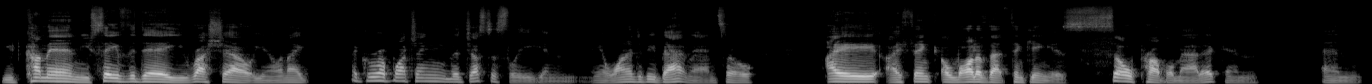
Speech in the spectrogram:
you'd come in, you save the day, you rush out, you know, and I I grew up watching the Justice League and you know wanted to be Batman. So I I think a lot of that thinking is so problematic and and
